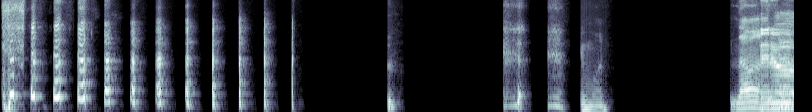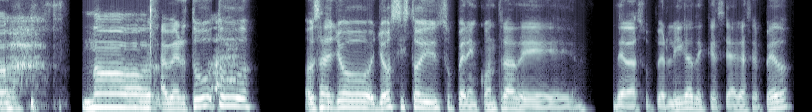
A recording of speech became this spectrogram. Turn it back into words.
No, Pero no. A ver, tú, tú, o sea, yo, yo sí estoy súper en contra de, de la Superliga, de que se haga ese pedo.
